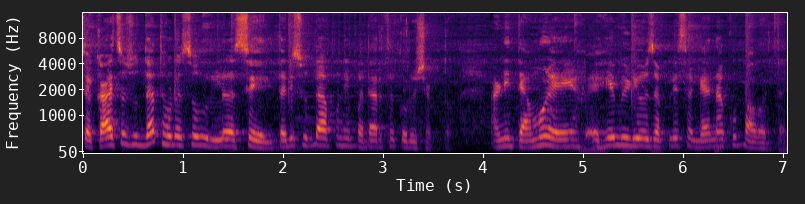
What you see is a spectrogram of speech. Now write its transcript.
सकाळचं सुद्धा थोडंसं उरलं असेल तरीसुद्धा आपण हे पदार्थ करू शकतो. आणि त्यामुळे हे व्हिडिओज आपले सगळ्यांना खूप आवडतात.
